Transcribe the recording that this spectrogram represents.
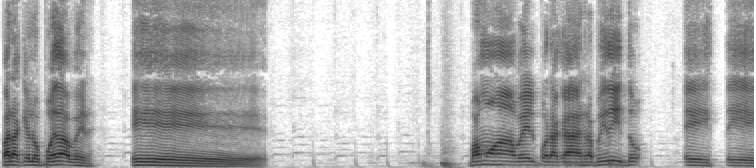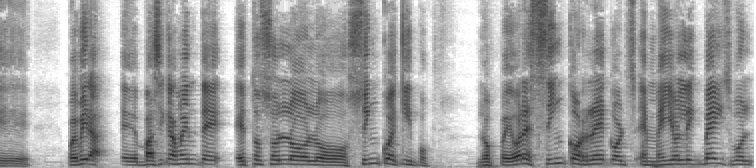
Para que lo pueda ver. Eh, vamos a ver por acá rapidito. Este, pues mira, eh, básicamente estos son lo- los cinco equipos. Los peores cinco récords en Major League Baseball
